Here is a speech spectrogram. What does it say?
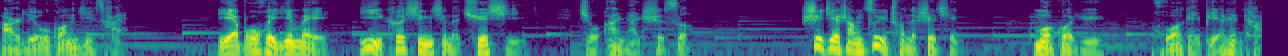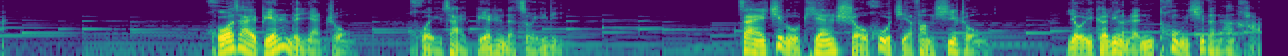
而流光溢彩，也不会因为一颗星星的缺席就黯然失色。世界上最蠢的事情。莫过于活给别人看，活在别人的眼中，毁在别人的嘴里。在纪录片《守护解放西》中，有一个令人痛惜的男孩，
